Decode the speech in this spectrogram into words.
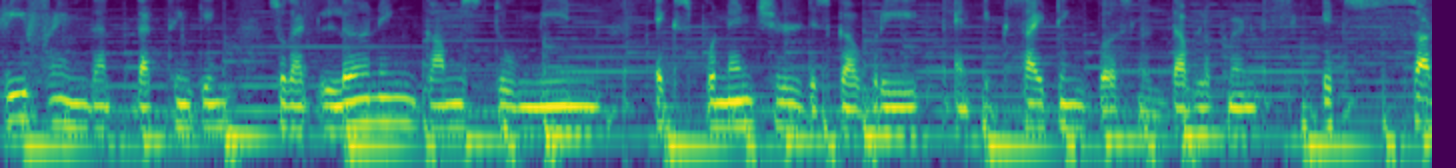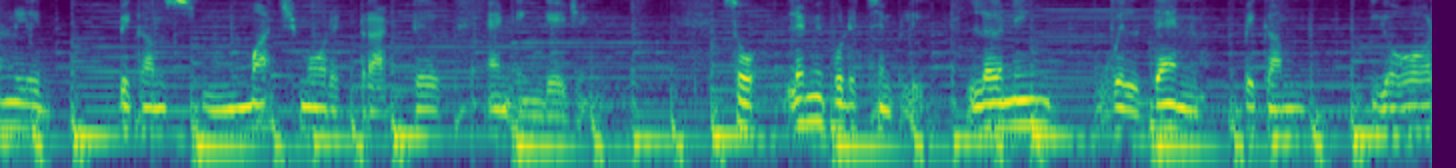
reframe that, that thinking so that learning comes to mean exponential discovery and exciting personal development, it suddenly becomes much more attractive and engaging. So, let me put it simply. Learning will then become your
